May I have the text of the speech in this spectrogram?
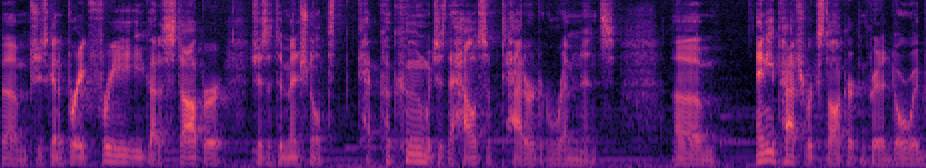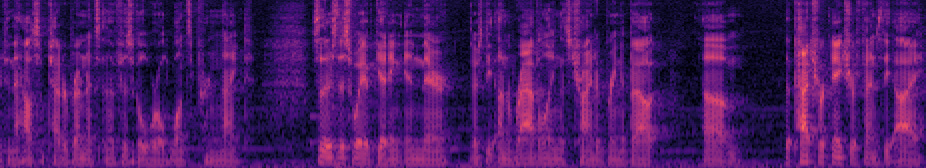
um, she's going to break free. You got to stop her. She has a dimensional cocoon, which is the house of tattered remnants. Um, any patchwork stalker can create a doorway between the house of tattered remnants and the physical world once per night. So there's this way of getting in there. There's the unraveling that's trying to bring about um, the patchwork nature offends the eye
